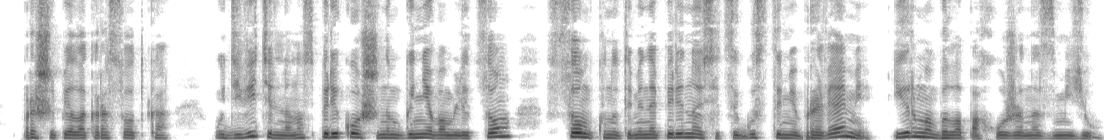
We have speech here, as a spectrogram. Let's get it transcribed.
– прошипела красотка. Удивительно, но с перекошенным гневом лицом, сомкнутыми на переносице густыми бровями, Ирма была похожа на змею.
